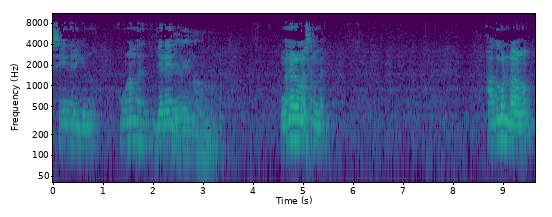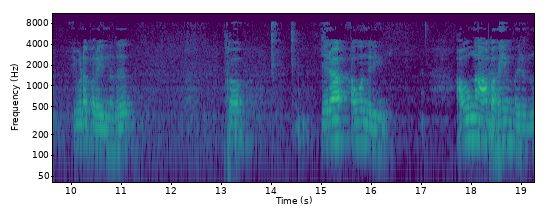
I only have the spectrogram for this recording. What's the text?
ശീന്നിരിക്കുന്നു. ഗുണം വരുന്നു. ജരേന്ദ്ര. അങ്ങനെ ഒരു പ്രശ്നം വരും. അതുകൊണ്ടാണ് ഇവിടെ പറയുന്നത് ഇപ്പോ ജര അവന്നിരിക്കുന്നു അവങ്ങ ആ ആപഹയും വരുന്നു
